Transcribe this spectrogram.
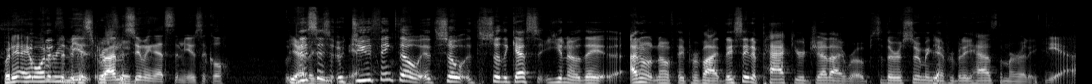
But I want to read the, mu- description. I'm assuming that's the musical. Yeah, this is. gonna- Do you think though? So so the guests, you know, they. I don't know if they provide. They say to pack your Jedi robes, so they're assuming everybody has them already. Yeah.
